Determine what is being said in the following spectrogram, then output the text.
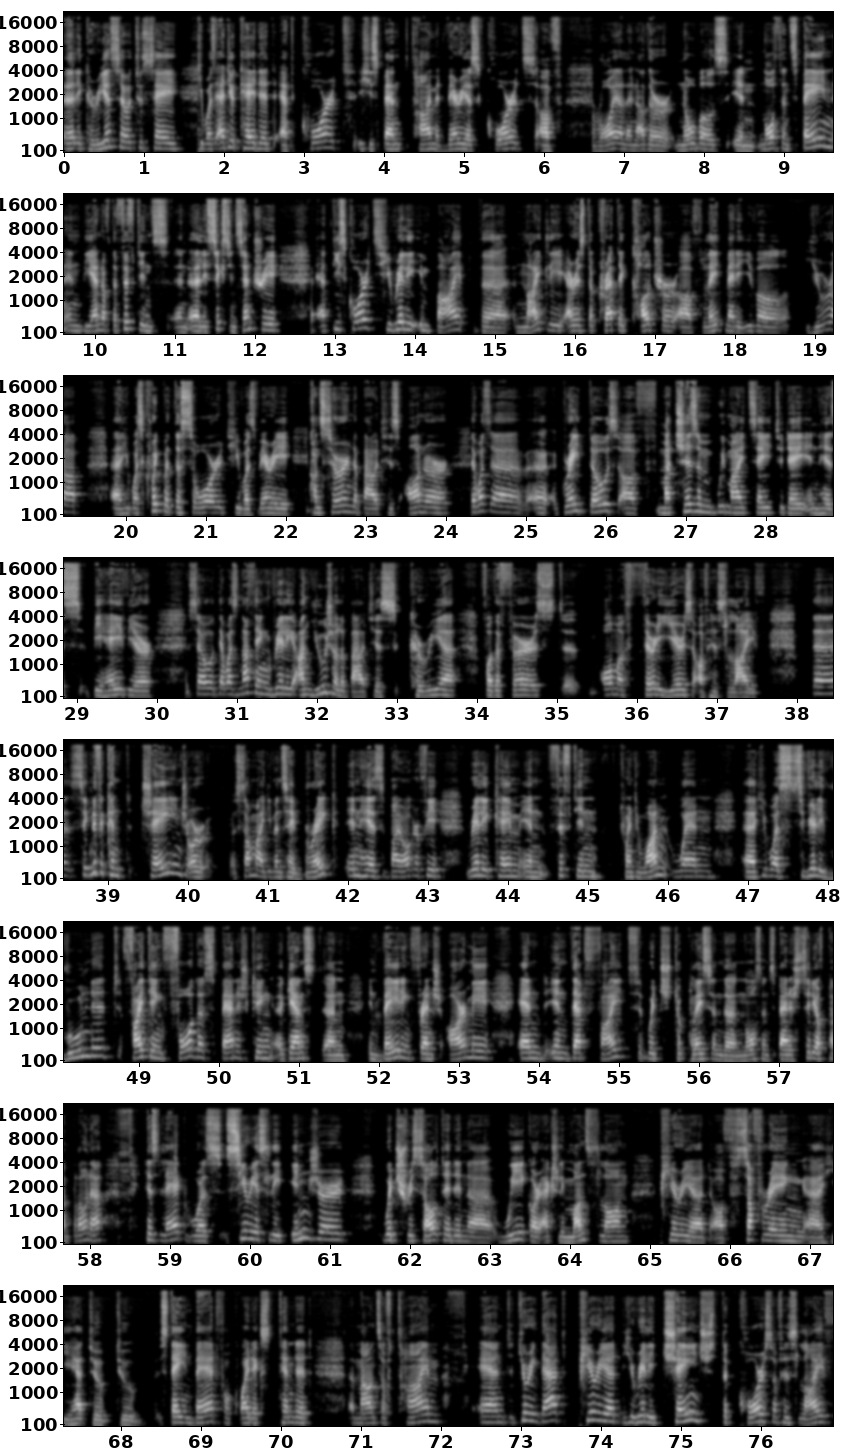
early career, so to say. He was educated at court. He spent time at various courts of royal and other nobles in northern Spain in the end of the 15th and early 16th century. At these courts, he really imbibed the knightly aristocratic culture of late medieval Europe. Uh, he was quick with the sword. He was very concerned about his honor. There was a, a, great dose of machism, we might say today, in his behavior. So there was nothing really unusual about his career for the first uh, almost 30 years of his life. The significant change, or some might even say break, in his biography really came in 15. 21 when uh, he was severely wounded fighting for the Spanish king against an invading French army. And in that fight, which took place in the northern Spanish city of Pamplona, his leg was seriously injured, which resulted in a week or actually months long period of suffering. Uh, he had to, to stay in bed for quite extended amounts of time. And during that period, he really changed the course of his life.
